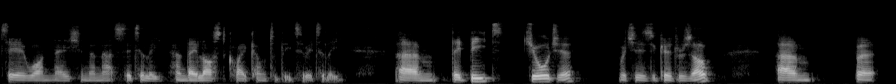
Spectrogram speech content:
tier one nation, and that's Italy, and they lost quite comfortably to Italy. Um, they beat Georgia, which is a good result. Um, but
